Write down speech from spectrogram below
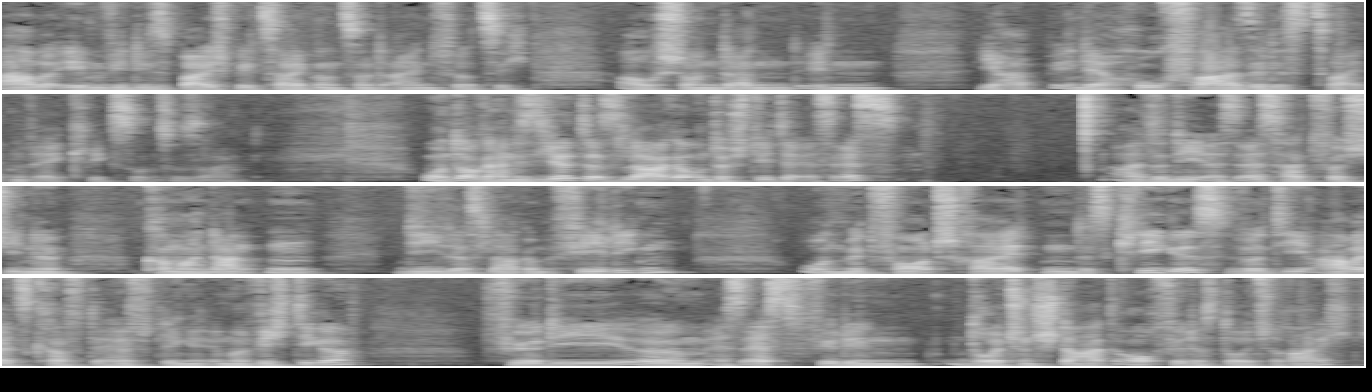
aber eben wie dieses Beispiel zeigt 1941 auch schon dann in, ja, in der Hochphase des Zweiten Weltkriegs sozusagen. Und organisiert das Lager untersteht der SS. Also die SS hat verschiedene Kommandanten, die das Lager befehligen. Und mit Fortschreiten des Krieges wird die Arbeitskraft der Häftlinge immer wichtiger für die ähm, SS, für den deutschen Staat auch, für das Deutsche Reich.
